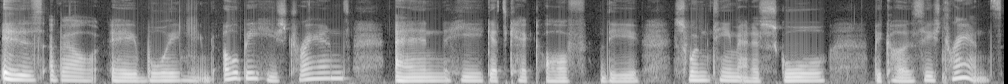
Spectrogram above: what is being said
is about a boy named Obie. He's trans and he gets kicked off the swim team at his school because he's trans.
